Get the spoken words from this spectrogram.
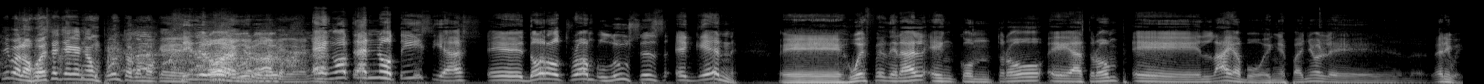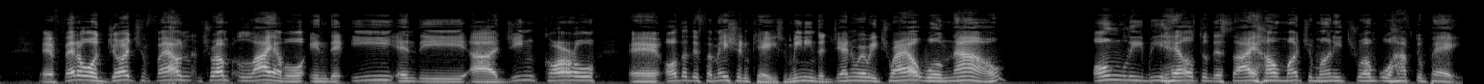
Sí, pero los jueces llegan a un punto como que. Sí, seguro, papi, seguro. de verdad. En otras noticias, eh, Donald Trump loses again. Eh, juez federal encontró eh, a Trump eh, liable en español. eh, anyway, a federal judge found Trump liable in the E in the uh, Jean Carl uh, other defamation case, meaning the January trial will now only be held to decide how much money Trump will have to pay.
